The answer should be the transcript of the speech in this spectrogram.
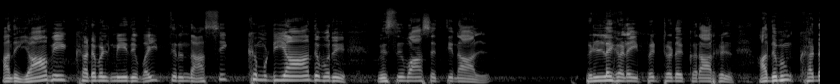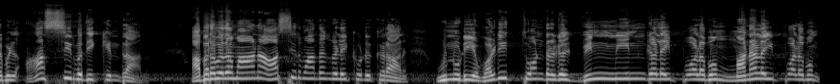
அந்த யாவை கடவுள் மீது வைத்திருந்த அசைக்க முடியாத ஒரு விசுவாசத்தினால் பிள்ளைகளை பெற்றெடுக்கிறார்கள். அதுவும் கடவுள் ஆசீர்வதிக்கின்றார். அபரவிதமான ஆசீர்வாதங்களை கொடுக்கிறார். உன்னுடைய வழித்தோன்றர்கள் விண்மீன்களைப் போலவும் மணலைப் போலவும்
